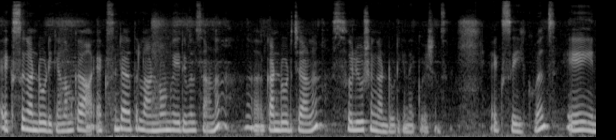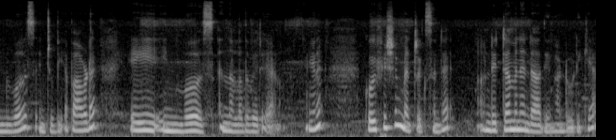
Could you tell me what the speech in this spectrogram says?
എക്സ് കണ്ടുപിടിക്കാം. നമുക്ക് എക്സിന്റെ അകത്തുള്ള അൺനോൺ വേരിയബിൾസ് ആണ് കണ്ടുപിടിച്ചാണ് സൊല്യൂഷൻ കണ്ടുപിടിക്കുന്ന equations X equals A inverse into B അപ്പോൾ അവിടെ എ ഇൻവേഴ്സ് എന്നുള്ളത് വരികയാണ്. അങ്ങനെ കൊയിഫിഷ്യൻ മെട്രിക്സിന്റെ ഡിറ്റർമിനന്റ് ആദ്യം കണ്ടുപിടിക്കുക.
